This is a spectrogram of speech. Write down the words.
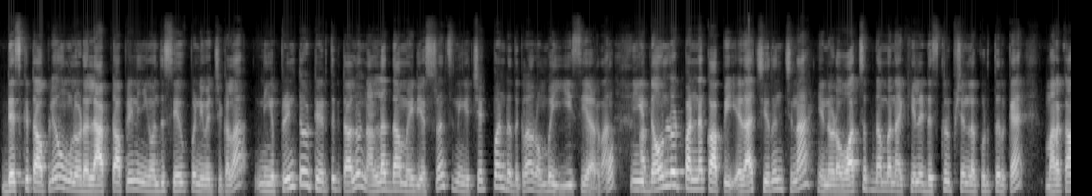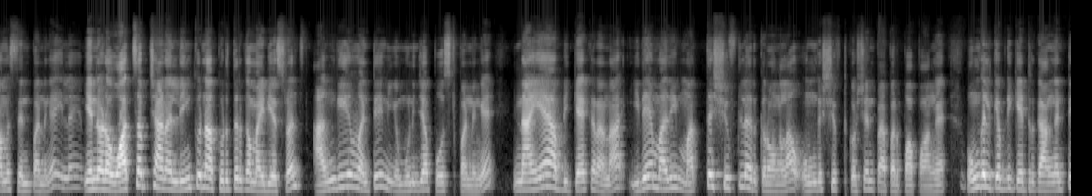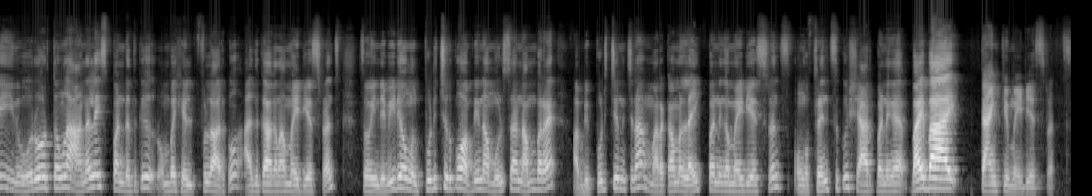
டெஸ்க்டாப்லேயும் உங்களோட லேப்டாப்லேயும் நீங்கள் வந்து சேவ் பண்ணி வச்சுக்கலாம். நீங்கள் பிரிண்ட் அவுட் எடுத்துக்கிட்டாலும் நல்லது தான் மைடியர் ஸ்டூடெண்ட்ஸ் நீங்கள் செக் பண்ணுறதுக்குலாம் ரொம்ப ஈஸியாக இருக்கும். நீங்கள் டவுன்லோட் பண்ண காப்பி ஏதாச்சும் இருந்துச்சுன்னா என்னோட வாட்ஸ்அப் நம்பர் நான் கீழே டிஸ்கிரிப்ஷனில் கொடுத்துருக்கேன். மறக்காமல் சென்ட் பண்ணுங்கள் இல்லை என்னோட வாட்ஸ்அப் சேனல் லிங்க்கும் நான் கொடுத்துருக்கேன் மைடியர் ஸ்டூடெண்ட்ஸ் அங்கேயும் வந்துட்டு நீங்கள் முடிஞ்சால் போஸ்ட் பண்ணுங்கள் நான் ஏன் அப்படி கேட்குறேன்னா இதே மாதிரி மற்ற ஷிஃப்ட்டில் இருக்கிறவங்களாம் உங்கள் ஷிஃப்ட் கொஷின் பேப்பர் பார்ப்பாங்க. உங்களுக்கு எப்படி கேட்டிருக்காங்கன்ட்டு இது ஒரு ஒருத்தவங்களும் அனலைஸ் பண்ணுறதுக்கு ரொம்ப ஹெல்ப்ஃபுல்லாக இருக்கும். அதுக்காக தான் மை டியர் ஃப்ரெண்ட்ஸ் ஸோ இந்த வீடியோ உங்களுக்கு பிடிச்சிருக்கும் அப்படின்னு நான் முழுசாக நம்புகிறேன் அப்படி பிடிச்சிருந்துச்சுன்னா மறக்காமல் லைக் பண்ணுங்கள் மை டியர் ஃப்ரெண்ட்ஸ் உங்கள் ஃப்ரெண்ட்ஸுக்கும் ஷேர் பண்ணுங்கள் bye bye thank you my dear friends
